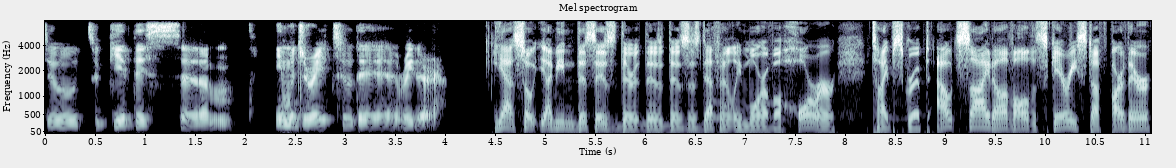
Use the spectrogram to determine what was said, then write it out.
to to give this um, imagery to the reader. Yeah, so I mean, this is there. This is definitely more of a horror type script. Outside of all the scary stuff, are there?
